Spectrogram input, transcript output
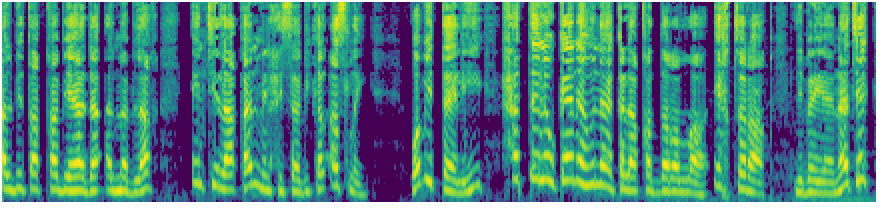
البطاقة بهذا المبلغ انطلاقا من حسابك الأصلي. وبالتالي حتى لو كان هناك لا قدر الله اختراق لبياناتك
